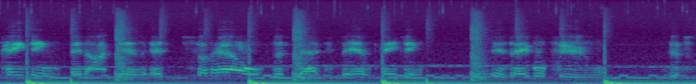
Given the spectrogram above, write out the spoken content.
painting, and I, and it, somehow this Batman painting is able to just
